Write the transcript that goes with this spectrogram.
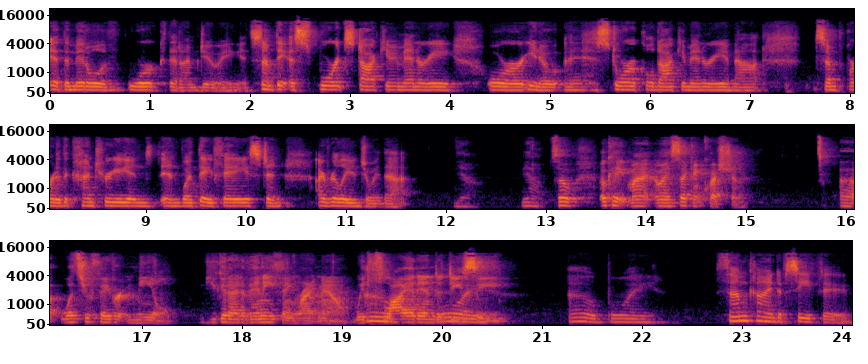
at the middle of work that I'm doing. It's something, a sports documentary or, you know, a historical documentary about some part of the country and, and what they faced. And I really enjoy that. Yeah. Yeah. So, okay. My, my second question, uh, what's your favorite meal? If you could out of anything right now, we'd oh, fly it into boy. DC. Oh boy, some kind of seafood.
